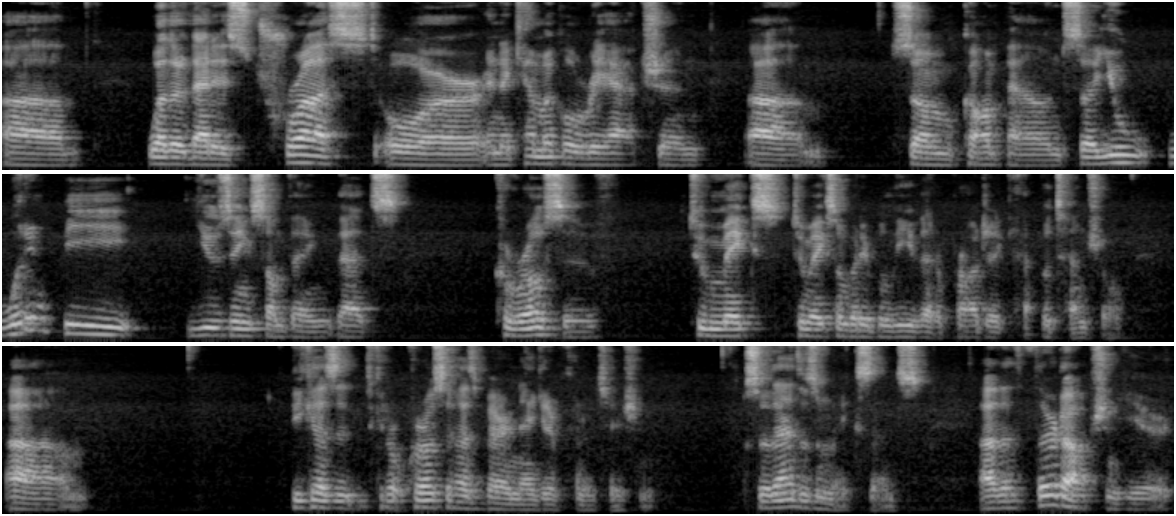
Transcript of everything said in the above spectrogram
um, whether that is trust or in a chemical reaction, um, some compound. So you wouldn't be using something that's corrosive to make to make somebody believe that a project had potential, um, because it, corrosive has a very negative connotation. So that doesn't make sense. Uh, the third option here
